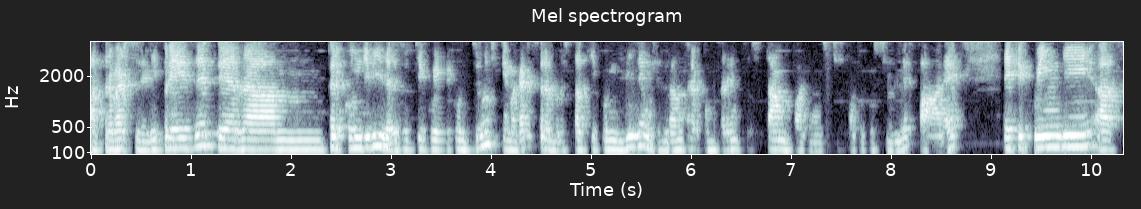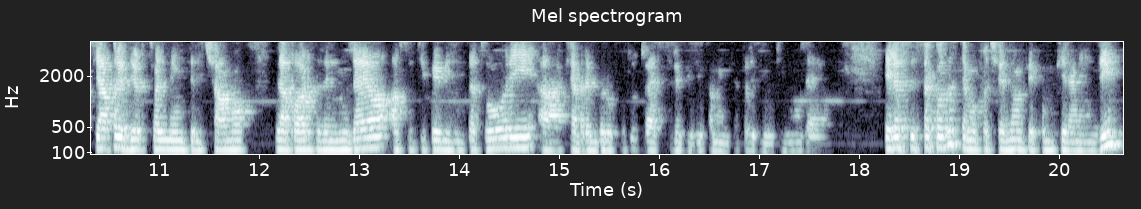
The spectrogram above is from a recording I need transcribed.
attraverso le riprese per, um, per, condividere tutti quei contenuti che magari sarebbero stati condivisi anche durante la conferenza stampa che non ci è stato possibile fare e che quindi uh, si apre virtualmente diciamo, la porta del museo a tutti quei visitatori uh, che avrebbero potuto essere fisicamente presenti in museo. E la stessa cosa stiamo facendo anche con Piranesi,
